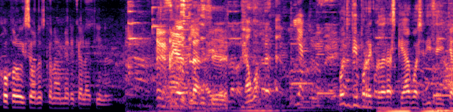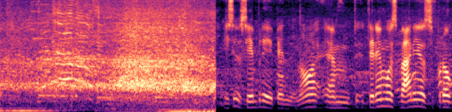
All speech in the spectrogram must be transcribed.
coproducciones con América Latina. Sí, es plan. ¿Agua? ¿Cuánto tiempo recordarás que agua se dice? Eso siempre depende, ¿no? Um, tenemos varios pro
